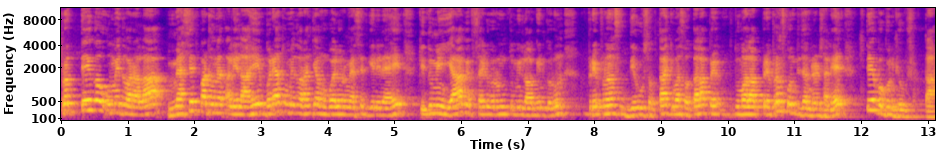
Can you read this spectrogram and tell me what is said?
प्रत्येक उमेदवाराला मेसेज पाठवण्यात आलेला आहे. बऱ्याच उमेदवारांच्या मोबाईलवर मेसेज गेलेले आहेत की तुम्ही या वेबसाईटवरून तुम्ही लॉग इन करून प्रेफरन्स देऊ शकता किंवा स्वतःला प्रे तुम्हाला प्रेफरन्स कोणते जनरेट झाले आहेत ते बघून घेऊ शकता.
